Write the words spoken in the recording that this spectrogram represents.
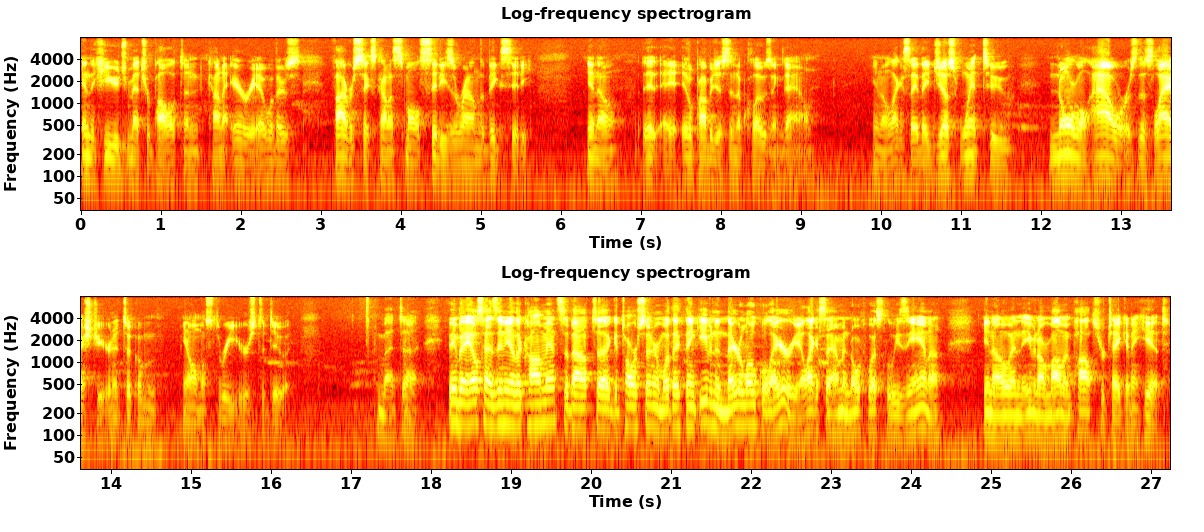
in the huge metropolitan kind of area where there's five or six kind of small cities around the big city you know it, it'll probably just end up closing down you know like I say they just went to normal hours this last year, and it took them you know almost three years to do it. But uh, if anybody else has any other comments about uh, Guitar Center and what they think, even in their local area, like I say, I'm in Northwest Louisiana, you know, and even our mom and pops are taking a hit,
